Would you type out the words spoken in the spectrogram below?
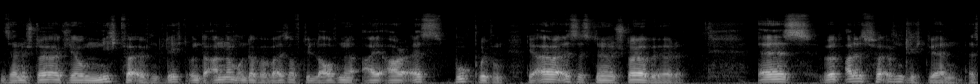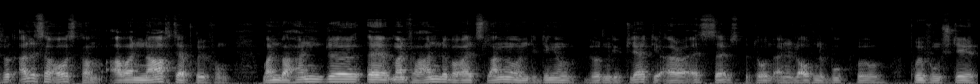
seine Steuererklärung nicht veröffentlicht, unter anderem unter Verweis auf die laufende IRS-Buchprüfung. Die IRS ist eine Steuerbehörde. Es wird alles veröffentlicht werden, es wird alles herauskommen, aber nach der Prüfung. Man, behandle, äh, man verhandle bereits lange und die Dinge würden geklärt. Die IRS selbst betont, eine laufende Buchprüfung stehe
